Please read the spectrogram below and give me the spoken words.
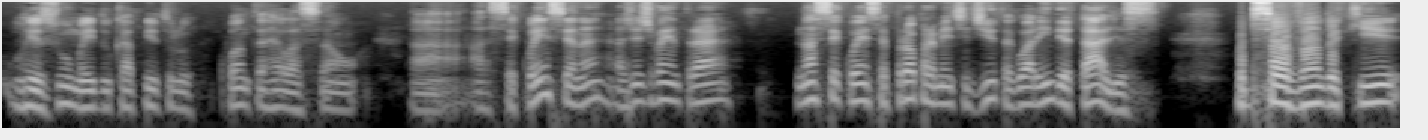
um resumo aí do capítulo quanto à relação à, à sequência, né? a gente vai entrar na sequência propriamente dita, agora em detalhes, observando aqui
